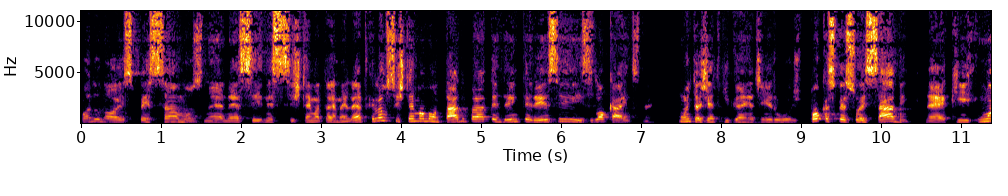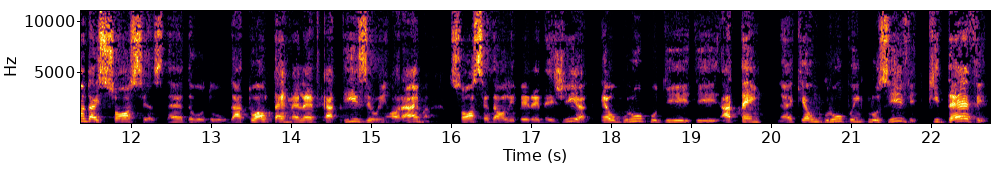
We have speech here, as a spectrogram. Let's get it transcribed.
quando nós pensamos né, nesse, nesse sistema termoelétrico, ele é um sistema montado para atender interesses locais. Né? Muita gente que ganha dinheiro hoje. Poucas pessoas sabem né, que uma das sócias né, do, do, da atual termoelétrica diesel em Roraima, sócia da Oliveira Energia, é o grupo de, de ATEM, né, que é um grupo, inclusive, que deve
